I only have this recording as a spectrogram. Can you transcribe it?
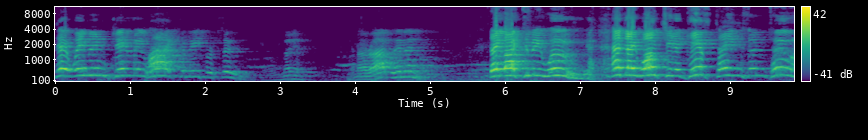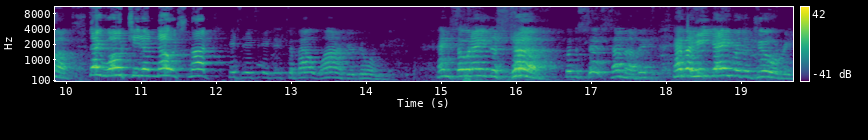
that women generally like to be pursued. Amen. Am I right, women? They like to be wooed, and they want you to give things unto them. They want you to know it's not, it's, it's, it's about why you're doing it. And so it ain't the stuff, but the stuff, some of it. But he gave her the jewelry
